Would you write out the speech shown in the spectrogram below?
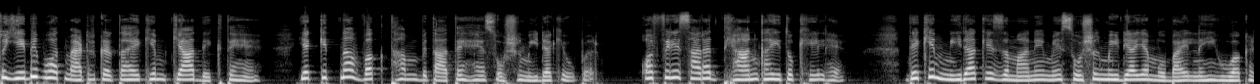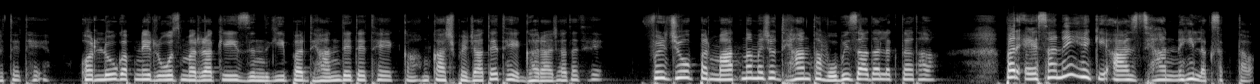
तो ये भी बहुत मैटर करता है कि हम क्या देखते हैं, या कितना वक्त हम बिताते हैं सोशल मीडिया के ऊपर। और फिर ये सारा ध्यान का ही तो खेल है। देखिए, मीरा के ज़माने में सोशल मीडिया या मोबाइल नहीं हुआ करते थे। और लोग अपने रोज़मर्रा की ज़िंदगी पर ध्यान देते थे काम काज पर जाते थे, घर आ जाते थे। फिर जो परमात्मा में जो ध्यान था, वो भी ज़्यादा लगता था। पर ऐसा नहीं है कि आज ध्यान नहीं लग सकता।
